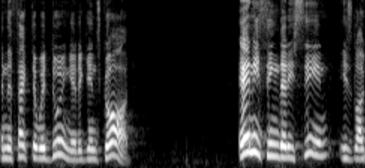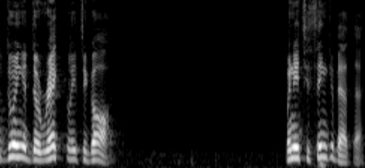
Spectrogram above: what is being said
and the fact that we're doing it against God. Anything that is sin is like doing it directly to God. We need to think about that.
